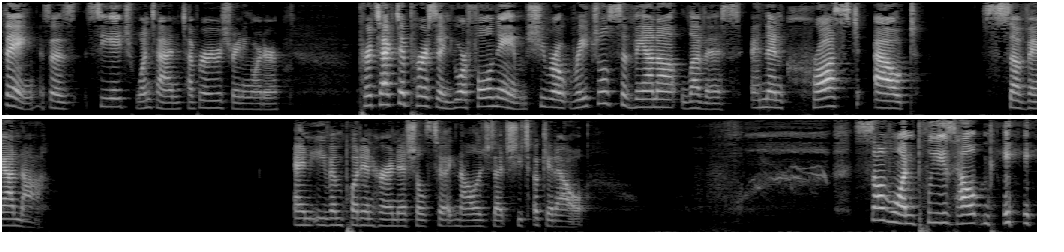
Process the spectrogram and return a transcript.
thing it says CH 110, temporary restraining order. Protected person, your full name. She wrote Rachel Savannah Leviss and then crossed out Savannah. And even put in her initials to acknowledge that she took it out. Someone please help me.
